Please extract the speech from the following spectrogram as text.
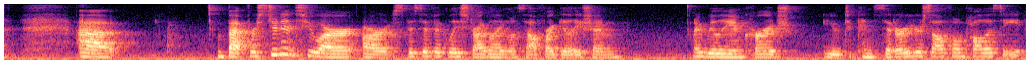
uh, but for students who are, are specifically struggling with self regulation, I really encourage you to consider your cell phone policy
